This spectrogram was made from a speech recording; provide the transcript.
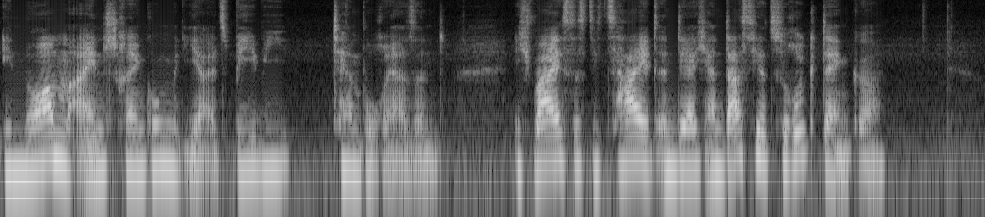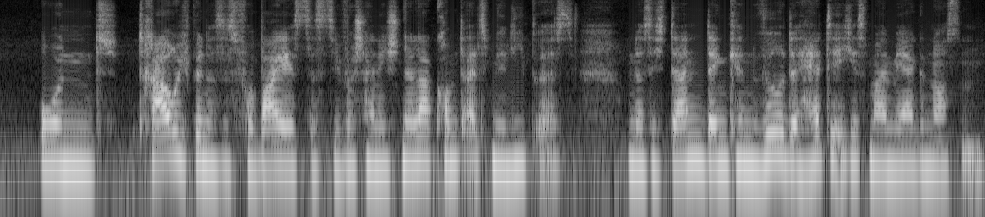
enormen Einschränkungen mit ihr als Baby temporär sind. Ich weiß, dass die Zeit, in der ich an das hier zurückdenke, und traurig bin, dass es vorbei ist, dass sie wahrscheinlich schneller kommt, als mir lieb ist. Und dass ich dann denken würde, hätte ich es mal mehr genossen.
